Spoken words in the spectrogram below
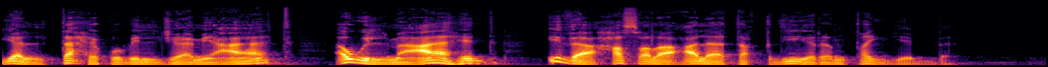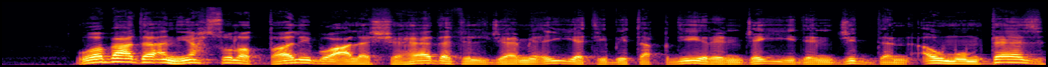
يلتحق بالجامعات أو المعاهد إذا حصل على تقدير طيب. وبعد أن يحصل الطالب على الشهادة الجامعية بتقدير جيد جدا أو ممتاز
